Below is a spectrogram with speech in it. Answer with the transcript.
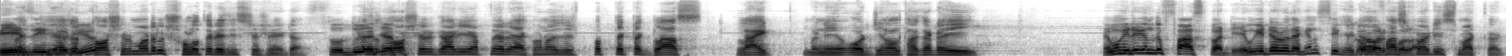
বেজ ইন্টেরিয়র দশের মডেল ষোলোতে রেজিস্ট্রেশন এটা। তো দুই হাজার দশের গাড়ি আপনার এখনও যে প্রত্যেকটা গ্লাস লাইট মানে অরিজিনাল থাকাটাই এবং এটা কিন্তু ফার্স্ট পার্টি এবং এটারও দেখেন সিট এটাও cover first party smart card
